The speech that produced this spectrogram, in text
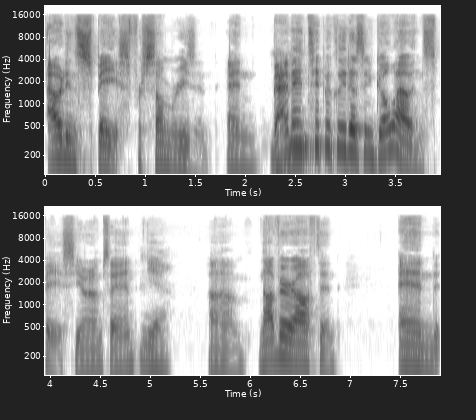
out in space for some reason, and Batman typically doesn't go out in space. You know what I'm saying? yeah, um, not very often. And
